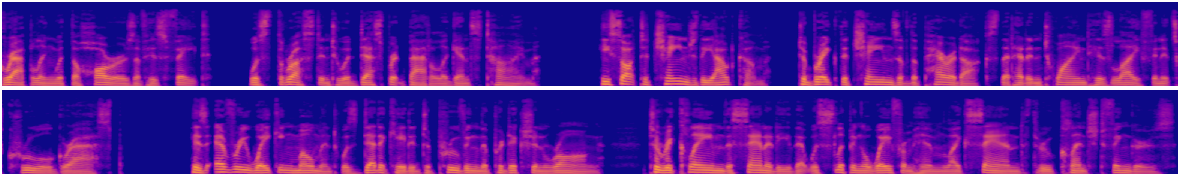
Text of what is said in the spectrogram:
grappling with the horrors of his fate, was thrust into a desperate battle against time. He sought to change the outcome, to break the chains of the paradox that had entwined his life in its cruel grasp. His every waking moment was dedicated to proving the prediction wrong, to reclaim the sanity that was slipping away from him like sand through clenched fingers.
